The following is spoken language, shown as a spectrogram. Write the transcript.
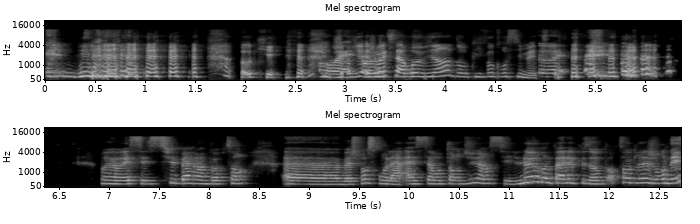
ok. je, vois, que ça revient, donc il faut qu'on s'y mette. Ouais. ouais, c'est super important. Bah, je pense qu'on l'a assez entendu. Hein, c'est le repas le plus important de la journée.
